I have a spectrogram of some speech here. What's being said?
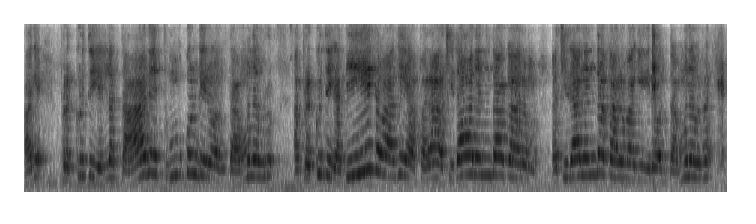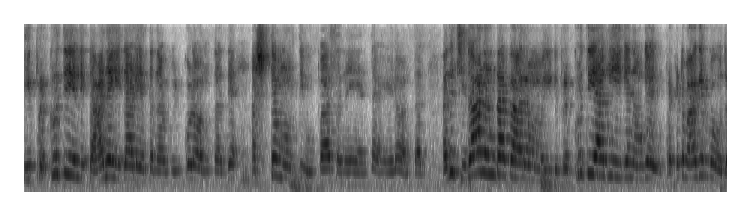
ಹಾಗೆ ಪ್ರಕೃತಿ ಎಲ್ಲ ತಾನೇ ತುಂಬಿಕೊಂಡಿರೋ ಅಂತ ಅಮ್ಮನವರು ಆ ಪ್ರಕೃತಿಗೆ ಅತೀತವಾಗಿ ಆ ಪರ ಚಿದಾನಂದಾಕಾರಂ, ಆ ಚಿದಾನಂದಕಾರವಾಗಿ ಇರುವಂತ ಅಮ್ಮನವರ ಈ ಪ್ರಕೃತಿಯಲ್ಲಿ ತಾನೇ ಇದ್ದಾಳೆ ಅಂತ ನಾವು ಹಿಡ್ಕೊಳ್ಳೋ ಅಂತದ್ದೇ ಅಷ್ಟಮೂರ್ತಿ ಉಪಾಸನೆ ಅಂತ ಹೇಳೋ ಅಂತದ್ದು ಅದು ಚಿದಾನಂದಾಕಾರಂ ಈಗ ಪ್ರಕೃತಿಯಾಗಿ ಈಗ ನಮ್ಗೆ ಪ್ರಕಟವಾಗಿರ್ಬಹುದು.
